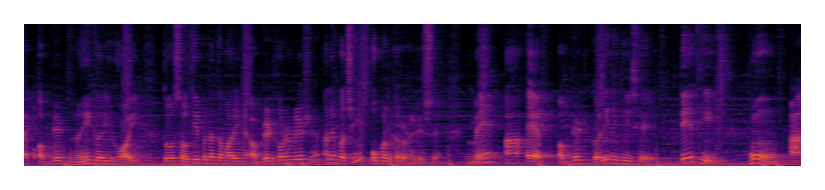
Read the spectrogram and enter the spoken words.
એપ અપડેટ નહીં કરી હોય, તો સૌથી પહેલાં તમારે એને અપડેટ કરવાની રહેશે અને પછી ઓપન કરવાની રહેશે. મેં આ એપ અપડેટ કરી દીધી છે, તેથી હું આ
